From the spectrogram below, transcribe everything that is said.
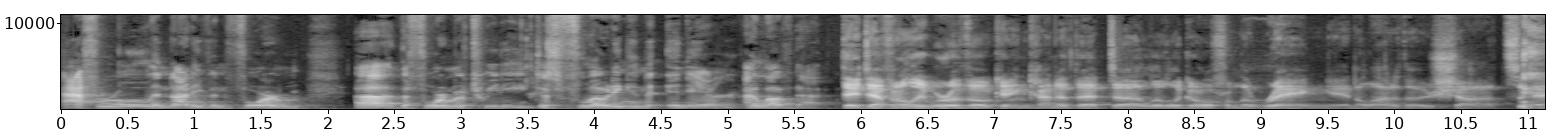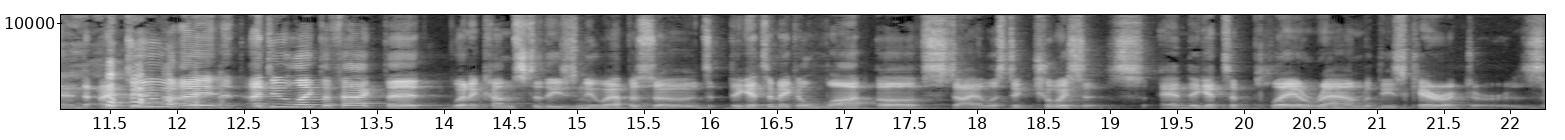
ephemeral and not even form uh, the form of Tweety, just floating in in air. I love that. They definitely were evoking kind of that uh, little girl from the ring in a lot of those shots, and I do I I do like the fact that when it comes to these new episodes, they get to make a lot of stylistic choices, and they get to play around with these characters,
